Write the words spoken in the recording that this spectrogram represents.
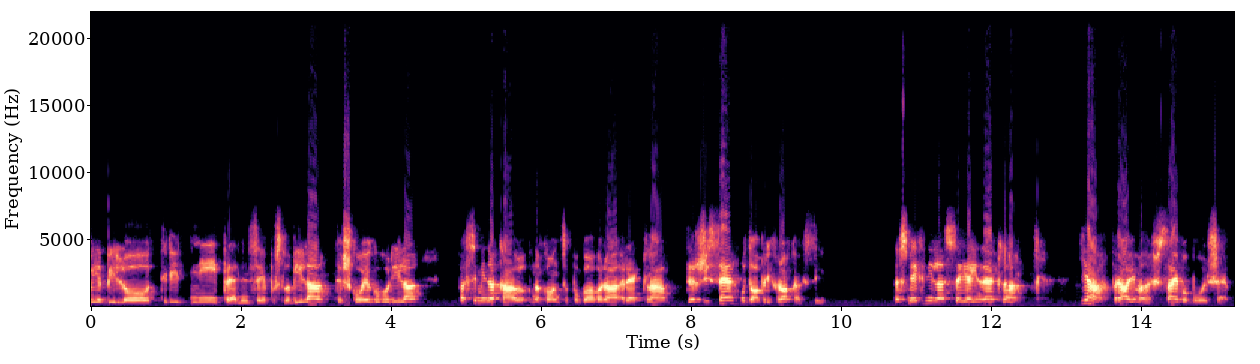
je bilo tri dni, preden se je poslovila, težko je govorila. Pa si mi na, na koncu pogovora rekla, drži se, v dobrih rokah si. Nasmehnila se je in rekla: Ja, prav imaš, saj bo boljše.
